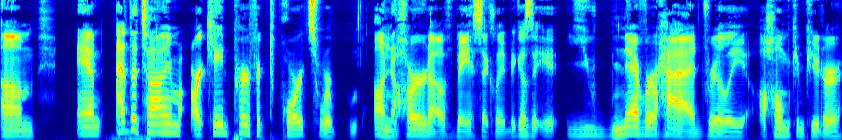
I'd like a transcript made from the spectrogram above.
Um, and at the time, arcade perfect ports were unheard of, basically, because it, you never had really a home computer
